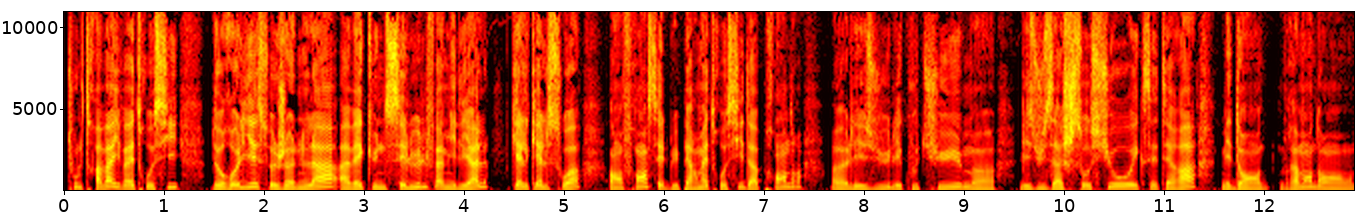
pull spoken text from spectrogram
tout le travail va être aussi de relier ce jeune-là avec une cellule familiale, quelle qu'elle soit, en France, et de lui permettre aussi d'apprendre les us, les coutumes, les usages sociaux, etc. Mais dans, vraiment dans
